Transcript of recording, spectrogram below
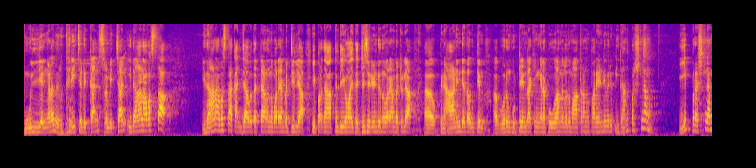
മൂല്യങ്ങളെ നിർദ്ധരിച്ചെടുക്കാൻ ശ്രമിച്ചാൽ ഇതാണ് അവസ്ഥ. ഇതാണ് അവസ്ഥ. കഞ്ചാവ് തെറ്റാണെന്ന് പറയാൻ പറ്റില്ല. ഈ പറഞ്ഞ ആത്യന്തികമായി തെറ്റു ശരിയുണ്ടെന്ന് പറയാൻ പറ്റില്ല. പിന്നെ ആണിന്റെ ദൗത്യം വെറും വെറും കുട്ടിയുണ്ടാക്കി ഇങ്ങനെ പോകുക എന്നുള്ളത് മാത്രമാണെന്ന് പറയേണ്ടി വരും. ഇതാണ് പ്രശ്നം. ഈ പ്രശ്നം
